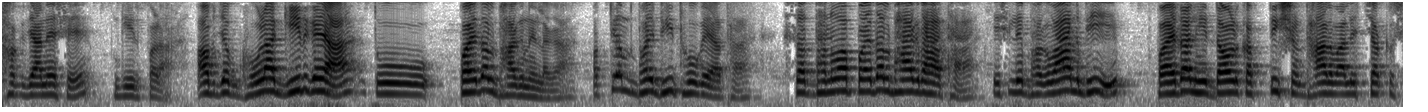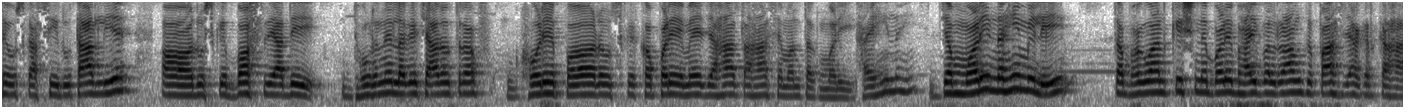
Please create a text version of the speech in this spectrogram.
थक जाने से गिर पड़ा। अब जब घोड़ा गिर गया तो पैदल भागने लगा। अत्यंत भयभीत हो गया था। सद्धनवा पैदल भाग रहा था, इसलिए भगवान भी पैदल ही दौड़ कर तीक्ष्ण धार वाले चक्र से उसका सिर उतार लिए और उसके वस्त्र आदि ढूँढने लगे चारों तरफ़, घोड़े पर, उसके कपड़े में, जहाँ तहां से मन तक मड़ी है ही नहीं। जब मड़ी नहीं मिली, तब भगवान कृष्ण ने बड़े भाई बलराम के पास जाकर कहा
